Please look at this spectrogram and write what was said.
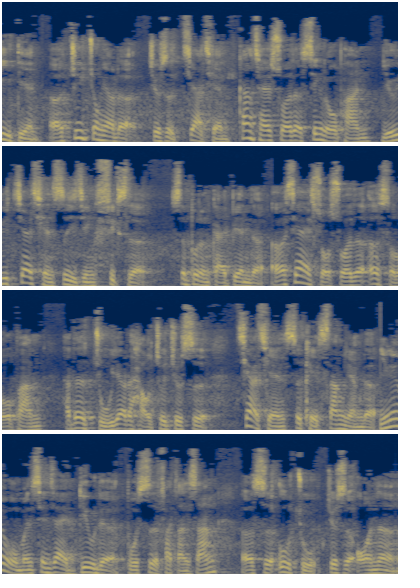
地点，而最重要的就是价钱。刚才说的新楼盘由于价钱是已经 fixed 了，是不能改变的。而现在所说的二手楼盘，它的主要的好处就是价钱是可以商量的，因为我们现在 deal 的不是发展商，而是物主，就是 owner。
